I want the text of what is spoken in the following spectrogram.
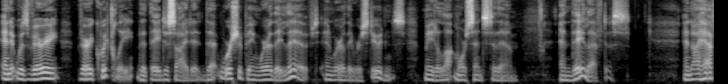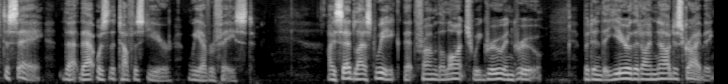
And it was very, very quickly that they decided that worshiping where they lived and where they were students made a lot more sense to them. And they left us. And I have to say that that was the toughest year we ever faced. I said last week that from the launch we grew and grew, but in the year that I'm now describing,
